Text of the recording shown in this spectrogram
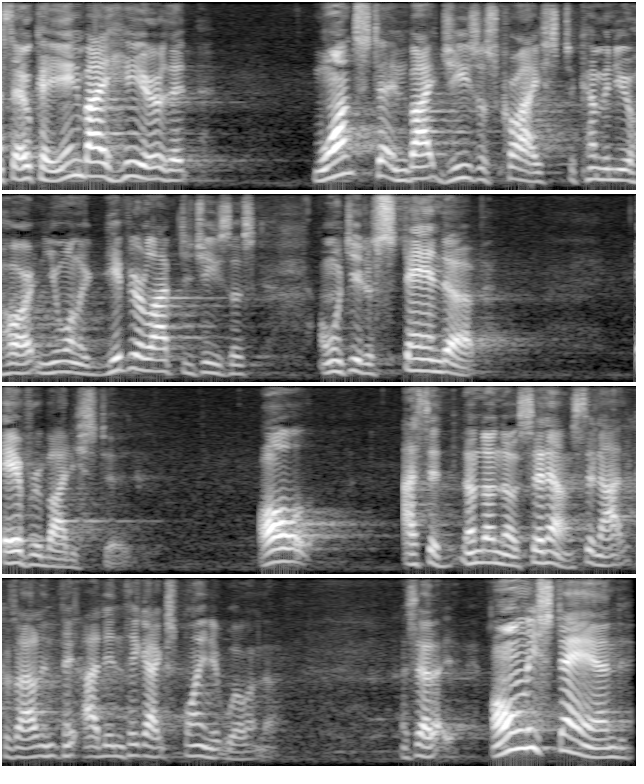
I say, okay, anybody here that wants to invite Jesus Christ to come into your heart and you want to give your life to Jesus, I want you to stand up. Everybody stood. All I said, no, no, no, sit down, sit down, because I didn't think I didn't think I explained it well enough. I said, only stand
